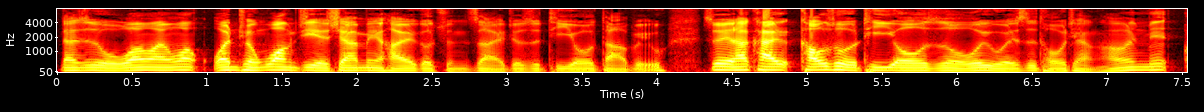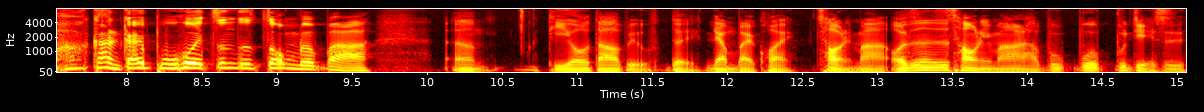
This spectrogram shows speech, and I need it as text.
但是我完完完完全忘记了下面还有一个存在，就是 T O W，所以他开敲错 T O 之后，我以为是头奖，好像里面啊，看该不会真的中了吧，嗯。T O W 对，两百块，操你妈！我真的是操你妈啦！不不不解释，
